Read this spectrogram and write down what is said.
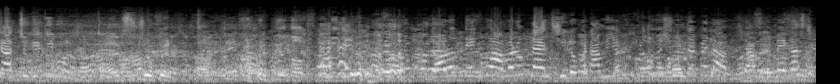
চাচুকে কি বলব? দরদ দেখব আমারও প্ল্যান ছিল বাট আমি যখন প্রথমে শুনতে পেলাম যে আমাদের মেগাস্টার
